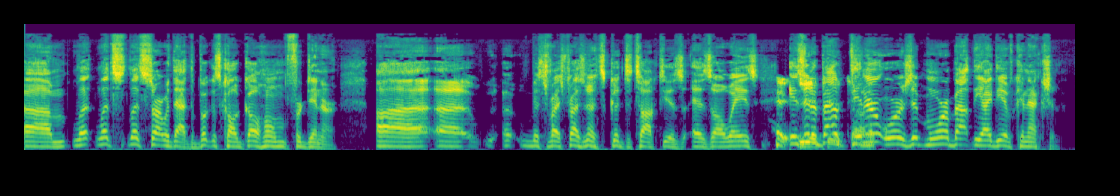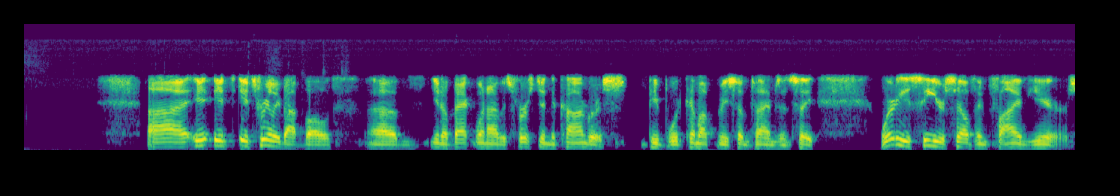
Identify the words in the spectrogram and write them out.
Um, let, let's let's start with that. The book is called "Go Home for Dinner." Uh, uh, uh, Mr. Vice President, it's good to talk to you as, as always. Is it about dinner, or is it more about the idea of connection? Uh, it, it, it's really about both. Um, you know, back when I was first in the Congress, people would come up to me sometimes and say, "Where do you see yourself in five years?"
